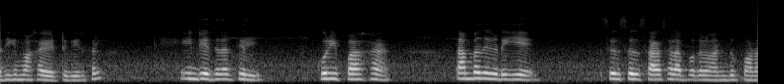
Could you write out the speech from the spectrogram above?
அதிகமாக எட்டுவீர்கள். இன்றைய தினத்தில் குறிப்பாக தம்பதியிடையே சிறு சிறு சலசலப்புகள் வந்து போன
